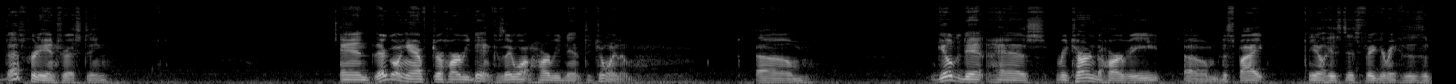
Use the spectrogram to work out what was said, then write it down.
that's pretty interesting. And they're going after Harvey Dent because they want Harvey Dent to join them. Um, Gilda Dent has returned to Harvey um, despite you know his disfigurement because this,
